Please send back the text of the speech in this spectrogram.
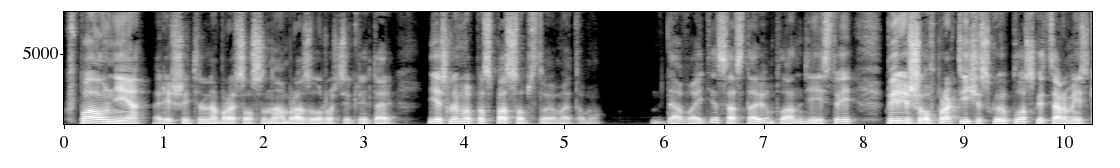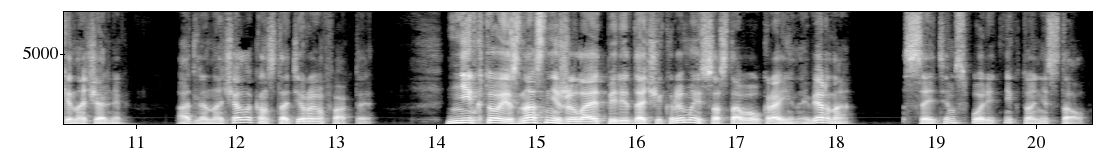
«Вполне», — решительно бросился на амбразуру секретарь, «если мы поспособствуем этому». «Давайте составим план действий», — перешел в практическую плоскость армейский начальник. «А для начала констатируем факты. Никто из нас не желает передачи Крыма из состава Украины, верно?» С этим спорить никто не стал.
